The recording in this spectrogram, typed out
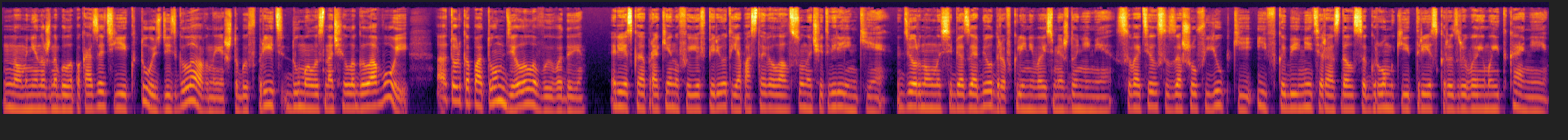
но мне нужно было показать ей, кто здесь главный, чтобы впредь думала сначала головой, а только потом делала выводы. Резко опрокинув ее вперед, я поставил Алсу на четвереньки, дернул на себя за бедра, вклиниваясь между ними, схватился за шов юбки, и в кабинете раздался громкий треск разрываемой ткани.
